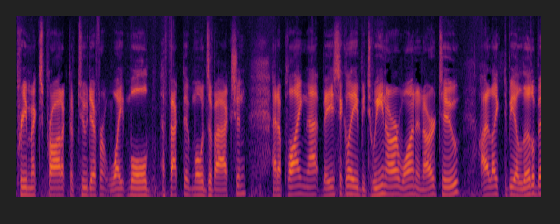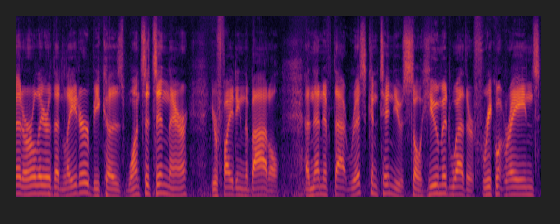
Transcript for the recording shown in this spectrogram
premixed product of two different white mold effective modes of action, and applying that basically between R1 and R2. I like to be a little bit earlier than later because once it's in there, you're fighting the battle. And then if that risk continues, so humid weather, frequent rains,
